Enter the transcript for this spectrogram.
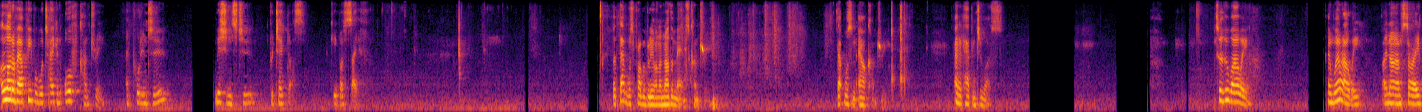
A lot of our people were taken off country and put into missions to protect us, keep us safe. But that was probably on another man's country. That wasn't our country. And it happened to us. So who are we? And where are we? I know, I'm sorry.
